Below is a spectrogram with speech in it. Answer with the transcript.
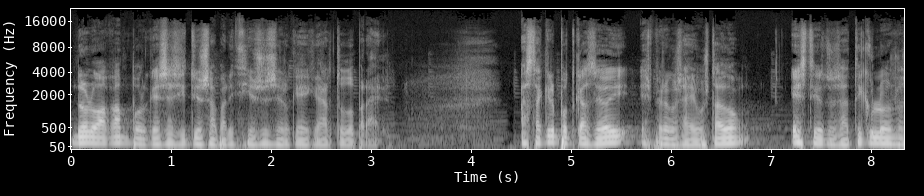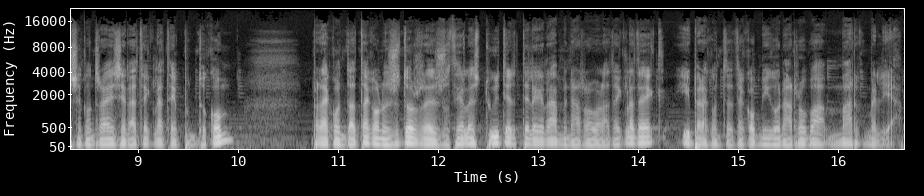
no lo hagan porque ese sitio es avaricioso y se lo quiere quedar todo para él. Hasta aquí el podcast de hoy, espero que os haya gustado. Este y otros artículos los encontraréis en lateclatec.com. Para contactar con nosotros, redes sociales, Twitter, Telegram en arroba la teclatec y para contactar conmigo en arroba markmelia.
